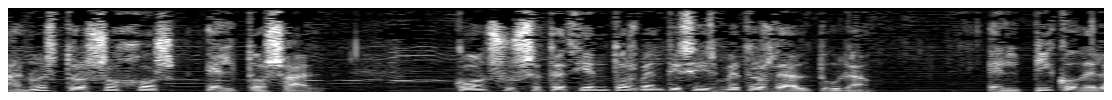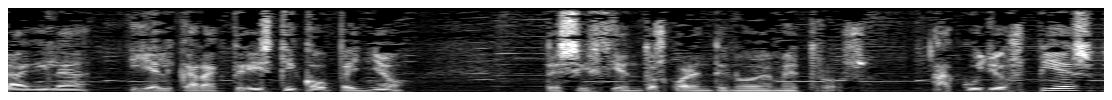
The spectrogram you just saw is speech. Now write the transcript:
a nuestros ojos el Tosal, con sus 726 metros de altura, el Pico del Águila y el característico Peñó, de 649 metros, a cuyos pies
